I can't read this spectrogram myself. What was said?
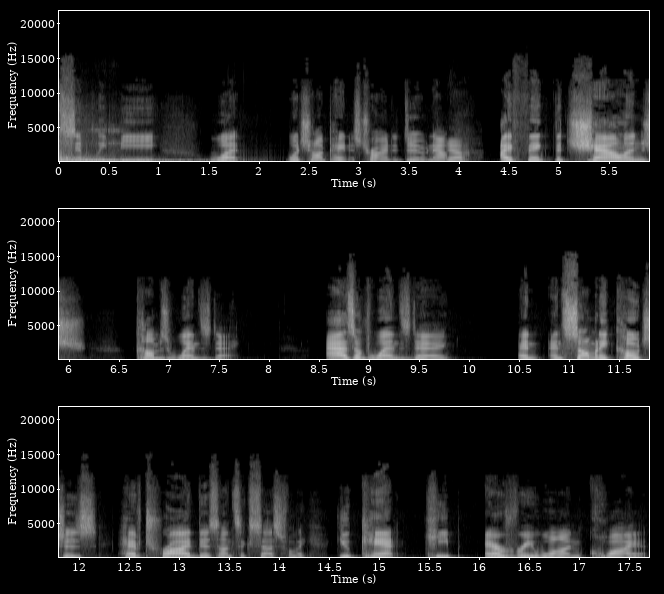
simply be what what Sean Payton is trying to do. Now, Yeah. I think the challenge comes Wednesday. As of Wednesday, and and so many coaches have tried this unsuccessfully. You can't keep everyone quiet.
